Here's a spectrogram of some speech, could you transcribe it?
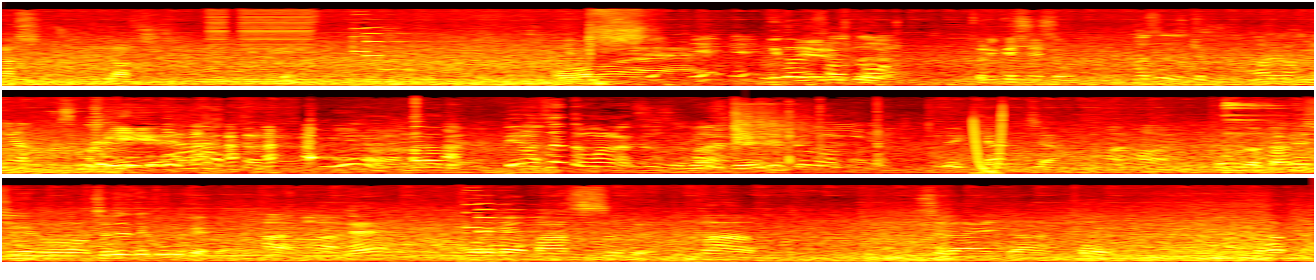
なしなしおいええ二個ベルト取り消しでしょあそうですちょっとあれが見えなかった見えなかったね見えなかった腹でベルトだと思わなかったまあベルトだからでキャッチャー。はい今度は種重も連れてくるけど、はいねこれがまっすぐ。カーブスライダーフォーク分かった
